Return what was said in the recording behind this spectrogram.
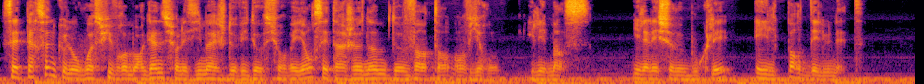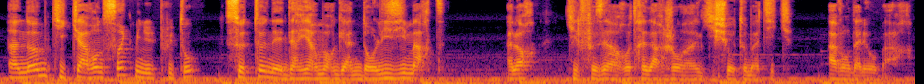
Cette personne que l'on voit suivre Morgan sur les images de vidéosurveillance est un jeune homme de 20 ans environ. Il est mince, il a les cheveux bouclés et il porte des lunettes. Un homme qui 45 minutes plus tôt se tenait derrière Morgan dans l'Easy Mart alors qu'il faisait un retrait d'argent à un guichet automatique avant d'aller au bar.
